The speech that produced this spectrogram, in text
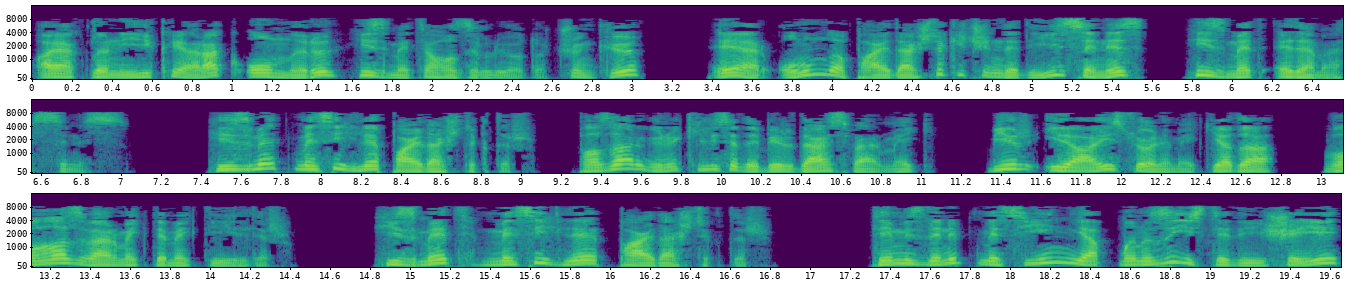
ayaklarını yıkayarak onları hizmete hazırlıyordu. Çünkü eğer onunla paydaşlık içinde değilseniz hizmet edemezsiniz. Hizmet Mesih ile paydaşlıktır. pazar günü kilisede bir ders vermek, bir ilahi söylemek ya da vaaz vermek demek değildir. Hizmet Mesih'le paydaşlıktır. Temizlenip Mesih'in yapmanızı istediği şeyi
